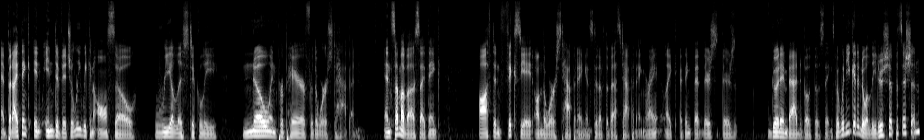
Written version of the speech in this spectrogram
and but i think in, individually we can also realistically know and prepare for the worst to happen. And some of us i think often fixate on the worst happening instead of the best happening right? Like i think that there's there's good and bad to both those things. But when you get into a leadership position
